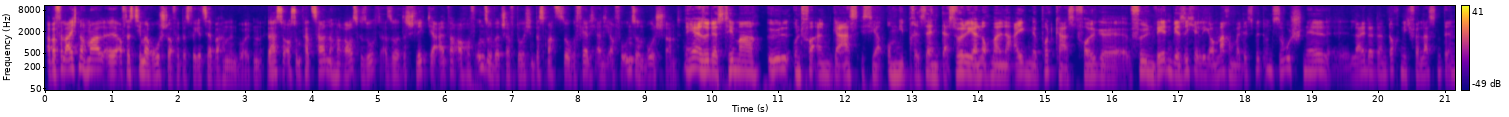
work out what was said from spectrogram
Aber vielleicht nochmal äh, auf das Thema Rohstoffe, das wir jetzt ja behandeln wollten. Da hast du auch so ein paar Zahlen nochmal rausgesucht. Also das schlägt ja einfach auch auf unsere Wirtschaft durch und das macht es so gefährlich eigentlich auch für unseren Wohlstand. Naja, also das Thema Öl und vor allem Gas ist ja omnipräsent. Das würde ja nochmal eine eigene Podcast-Folge füllen, werden wir sicherlich auch machen, weil das wird uns so schnell äh, leider dann doch nicht verlassen, denn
